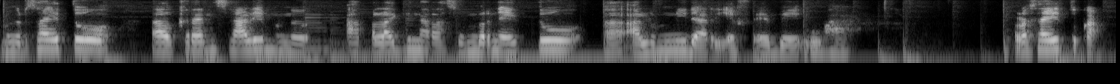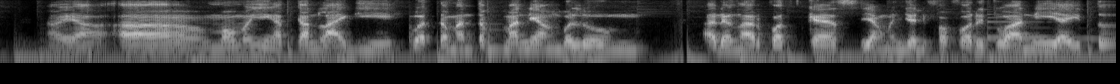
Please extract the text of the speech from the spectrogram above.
menurut saya itu uh, keren sekali apalagi narasumbernya itu uh, alumni dari FEB UH. Kalau saya itu kak. Oh ya, uh, mau mengingatkan lagi buat teman-teman yang belum dengar podcast yang menjadi favorit Wani yaitu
